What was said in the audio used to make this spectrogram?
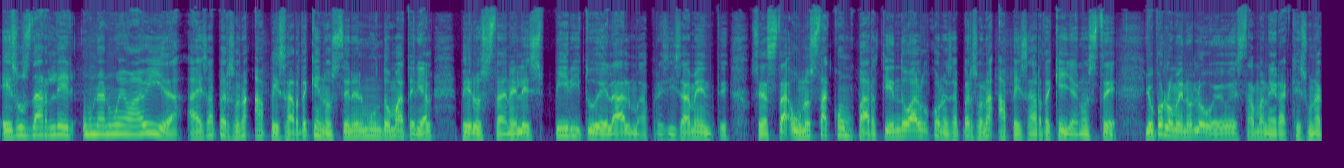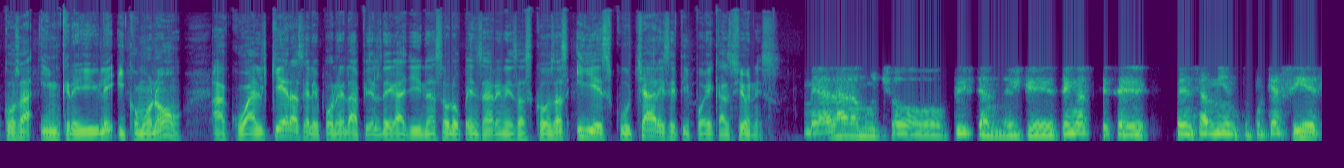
eso es darle una nueva vida a esa persona a pesar de que no esté en el mundo material, pero está en el espíritu del alma, precisamente. O sea, uno está compartiendo algo con esa persona a pesar de que ya no esté. Yo por lo menos lo veo de esta manera, que es una cosa increíble y como no, a cualquiera se le pone la piel de gallina solo pensar en esas cosas y escuchar ese tipo de canciones. Me halaga mucho, Cristian, el que tengas ese pensamiento, porque así es,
